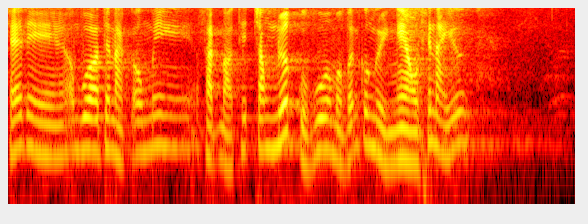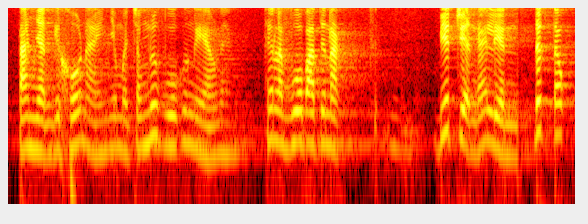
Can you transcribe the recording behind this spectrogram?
thế thì ông vua tư nặc ông mới phật bảo thế trong nước của vua mà vẫn có người nghèo thế này ư? Ta nhận cái khố này nhưng mà trong nước vua có người nghèo này. Thế là vua ba tư nặc biết chuyện cái liền tức tốc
